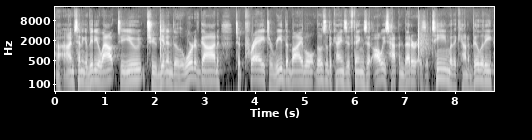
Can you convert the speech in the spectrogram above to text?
Uh, I'm sending a video out to you to get into the Word of God, to pray, to read the Bible. Those are the kinds of things that always happen better as a team with accountability.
